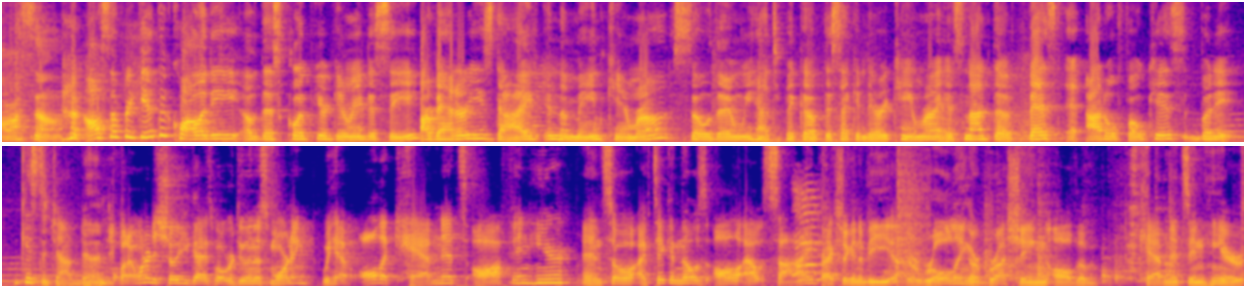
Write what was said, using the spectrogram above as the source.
awesome. also forget the quality of this clip you're getting to see. Our batteries died in the main camera. So then we had to pick up the secondary camera. It's not the best at autofocus, but it gets the job done. But I wanted to show you guys what we're doing this morning. We have all the cabinets off in here. And so I've taken those all outside. We're actually gonna be either rolling or brushing all the cabinets in here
